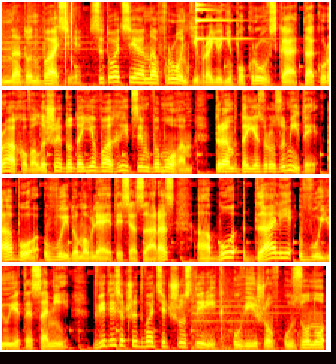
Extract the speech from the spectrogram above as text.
на Донбасі. Ситуація на фронті в районі Покровська та Курахова лише додає ваги цим вимогам. Трамп дає зрозуміти, або ви домовляєтеся зараз, або далі воюєте самі. 2026 рік увійшов у зону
